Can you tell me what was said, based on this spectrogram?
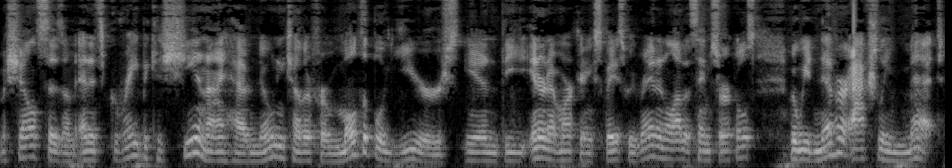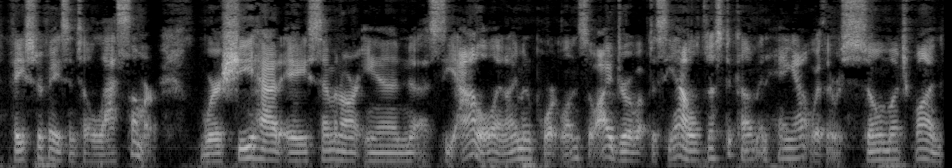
Michelle Scism, and it's great because she and I have known each other for multiple years in the internet marketing space. We ran in a lot of the same circles, but we'd never actually met face to face until last summer where she had a seminar in Seattle and I'm in Portland. So I drove up to Seattle just to come and hang out with her. It was so much fun.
